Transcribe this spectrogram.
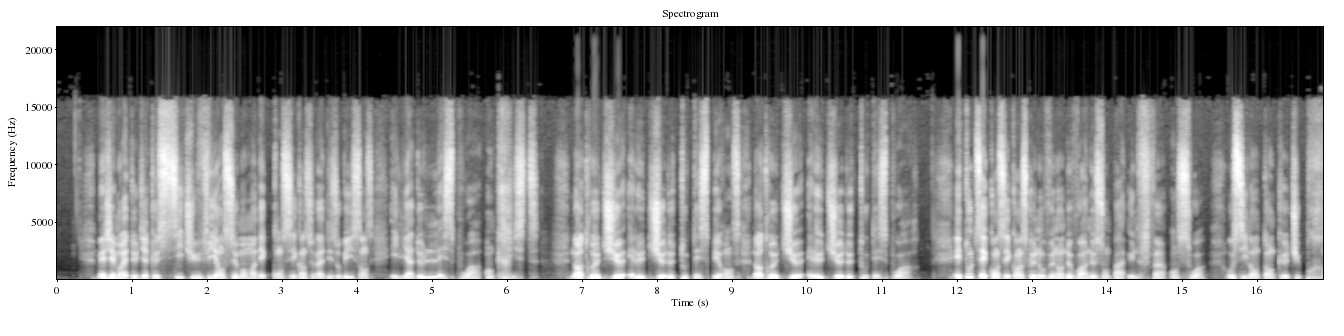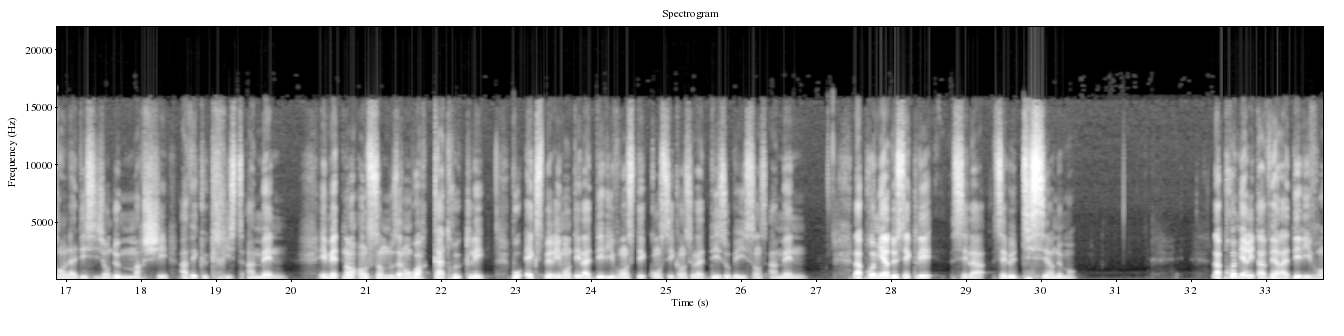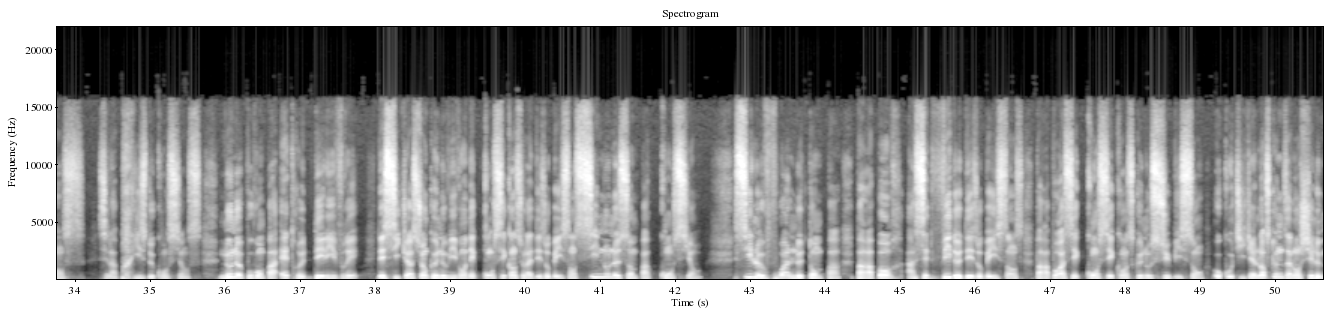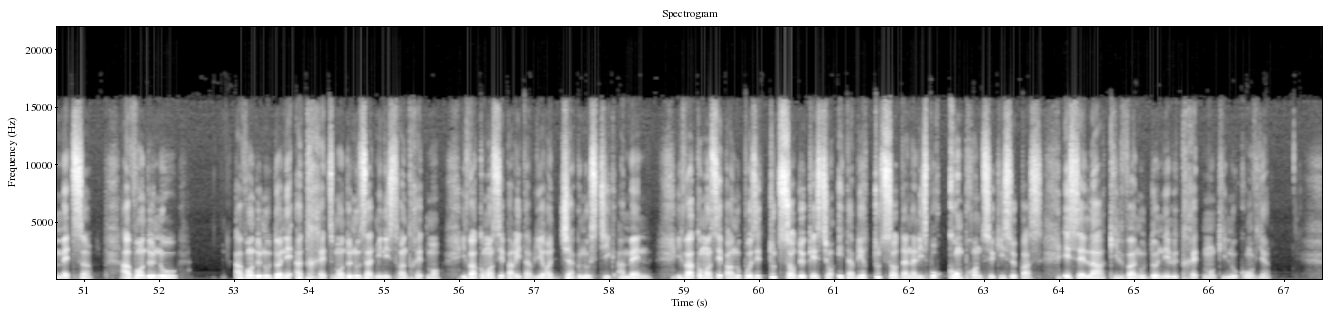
Mais j'aimerais te dire que si tu vis en ce moment des conséquences de la désobéissance, il y a de l'espoir en Christ. Notre Dieu est le Dieu de toute espérance. Notre Dieu est le Dieu de tout espoir. Et toutes ces conséquences que nous venons de voir ne sont pas une fin en soi, aussi longtemps que tu prends la décision de marcher avec Christ. Amen. Et maintenant, ensemble, nous allons voir quatre clés pour expérimenter la délivrance des conséquences de la désobéissance. Amen. La première de ces clés, c'est le discernement. La première étape vers la délivrance, c'est la prise de conscience. Nous ne pouvons pas être délivrés des situations que nous vivons, des conséquences de la désobéissance, si nous ne sommes pas conscients, si le voile ne tombe pas par rapport à cette vie de désobéissance, par rapport à ces conséquences que nous subissons au quotidien. Lorsque nous allons chez le médecin, avant de nous avant de nous donner un traitement, de nous administrer un traitement, il va commencer par établir un diagnostic. Amen. Il va commencer par nous poser toutes sortes de questions, établir toutes sortes d'analyses pour comprendre ce qui se passe. Et c'est là qu'il va nous donner le traitement qui nous convient.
